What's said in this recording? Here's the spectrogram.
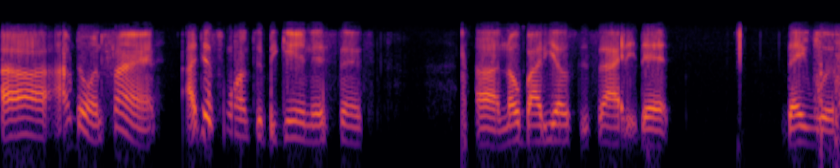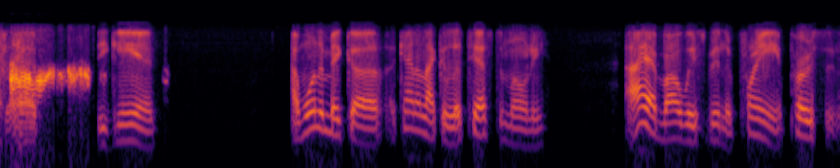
Uh, I'm doing fine. I just want to begin this since uh, nobody else decided that they would uh, begin. I want to make a, a kind of like a little testimony. I have always been a praying person.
